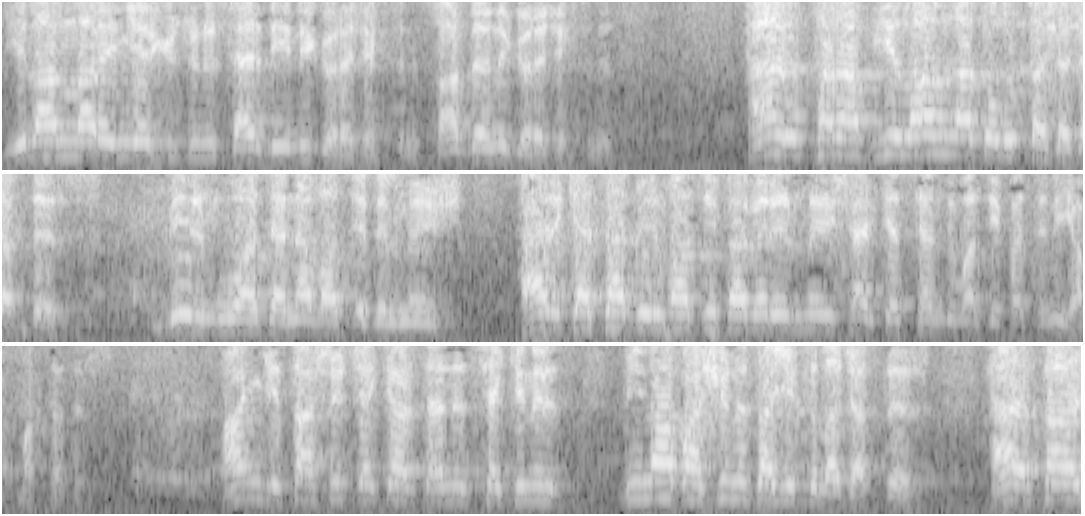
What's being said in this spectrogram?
yılanların yeryüzünü serdiğini göreceksiniz, sardığını göreceksiniz. Her taraf yılanla dolup taşacaktır. Bir muvazene vaz edilmiş, herkese bir vazife verilmiş, herkes kendi vazifesini yapmaktadır. Hangi taşı çekerseniz çekiniz, bina başınıza yıkılacaktır. Her taş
